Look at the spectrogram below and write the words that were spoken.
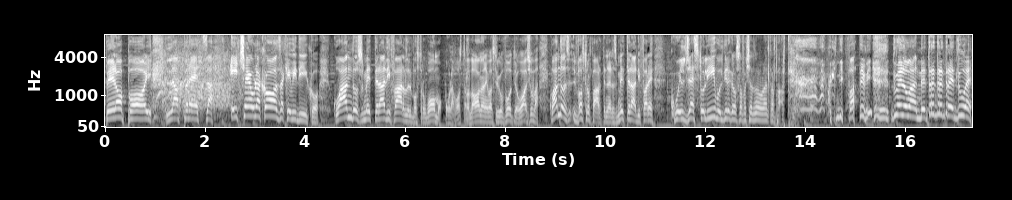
Però poi l'apprezza. E c'è una cosa che vi dico: quando smetterà di farlo il vostro uomo o la vostra donna nei vostri confronti, o insomma, quando il vostro partner smetterà di fare quel gesto lì, vuol dire che lo sta facendo da un'altra parte. Quindi fatevi due domande 3332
